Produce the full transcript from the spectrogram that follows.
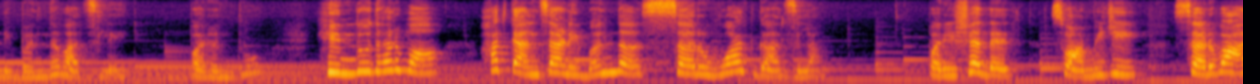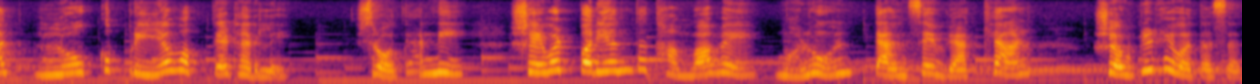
निबंध वाचले. परंतु हिंदू धर्म हा त्यांचा निबंध सर्वात गाजला. परिषदेत स्वामीजी सर्वात लोकप्रिय वक्ते ठरले. श्रोत्यांनी शेवटपर्यंत थांबावे म्हणून त्यांचे व्याख्यान शेवटी ठेवत असत.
